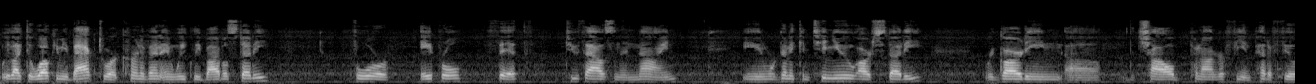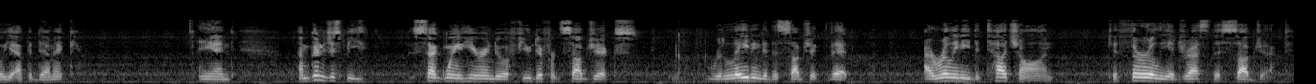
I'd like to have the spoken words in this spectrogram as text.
We'd like to welcome you back to our current event and weekly Bible study for April 5th, 2009. And we're going to continue our study regarding uh, the child pornography and pedophilia epidemic. And I'm going to just be segueing here into a few different subjects relating to the subject that I really need to touch on to thoroughly address this subject.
